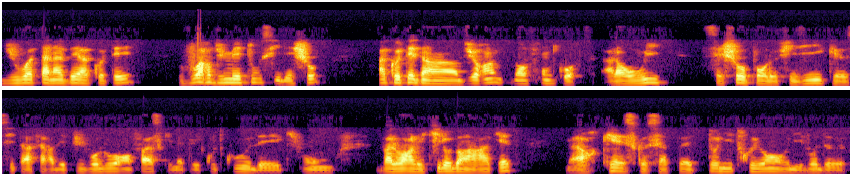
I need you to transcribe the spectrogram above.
du Watanabe à côté, voir du Metou s'il est chaud, à côté d'un Durant dans le front de course. Alors oui, c'est chaud pour le physique, euh, si tu as affaire à des pivots lourds en face qui mettent les coups de coude et qui font valoir les kilos dans la raquette. Mais alors qu'est-ce que ça peut être tonitruant au niveau de,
